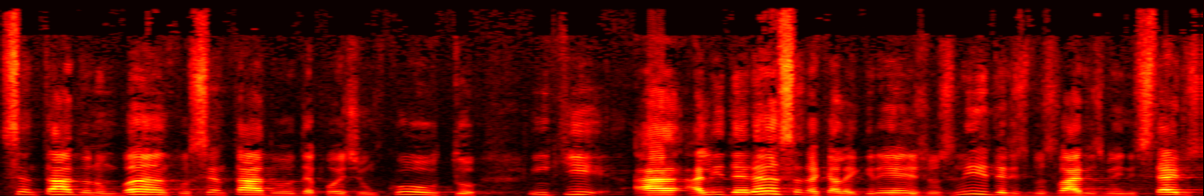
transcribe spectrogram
sentado num banco, sentado depois de um culto, em que a, a, liderança daquela igreja, os líderes dos vários ministérios,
